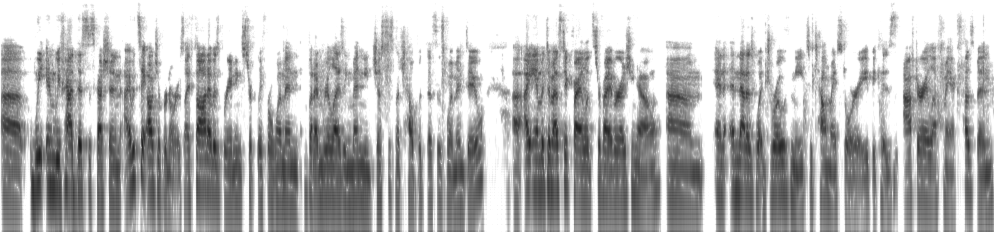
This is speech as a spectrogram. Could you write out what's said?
uh, we and we've had this discussion. I would say entrepreneurs. I thought I was branding strictly for women, but I'm realizing men need just as much help with this as women do. Uh, I am a domestic violence survivor, as you know, um, and and that is what drove me to tell my story. Because after I left my ex husband,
